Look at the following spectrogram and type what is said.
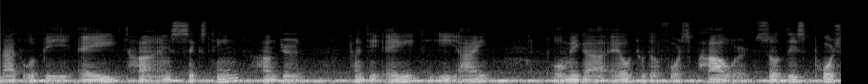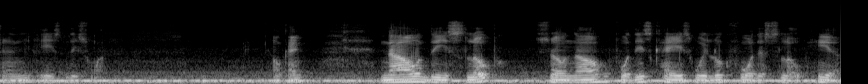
that would be A times 1628 EI omega L to the fourth power. So this portion is this one. Okay. Now the slope. So now for this case we look for the slope here.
